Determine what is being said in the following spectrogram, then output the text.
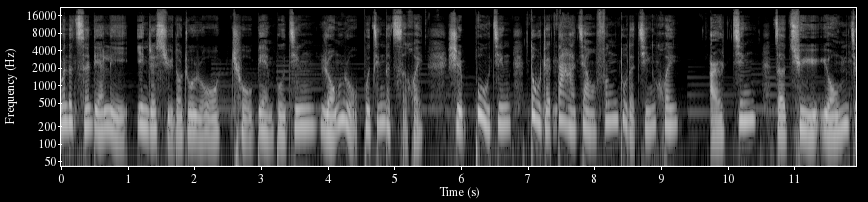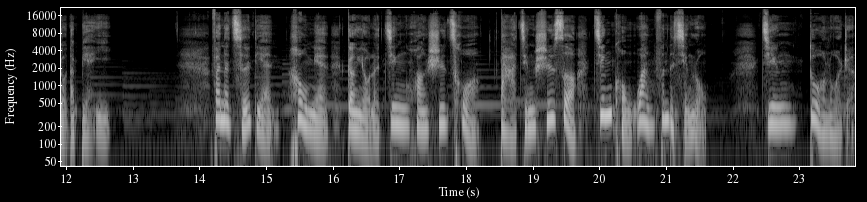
们的词典里印着许多诸如“处变不惊”“荣辱不惊”的词汇，是不惊镀着大将风度的金辉。而惊则趋于永久的贬义。翻的词典后面更有了惊慌失措、大惊失色、惊恐万分的形容。惊堕落着，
